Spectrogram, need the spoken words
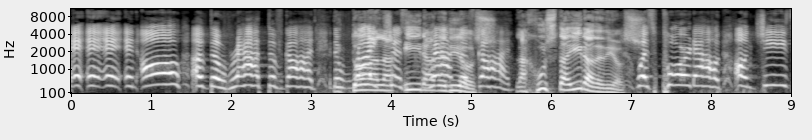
and, and- and all of the wrath of God, the y toda la righteous ira wrath de Dios, of God la justa ira de Dios. was poured out on Jesus.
